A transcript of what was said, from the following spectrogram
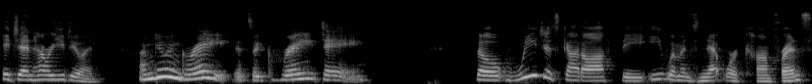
Hey Jen, how are you doing? I'm doing great. It's a great day. So, we just got off the eWomen's Network conference,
